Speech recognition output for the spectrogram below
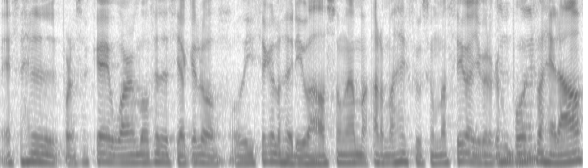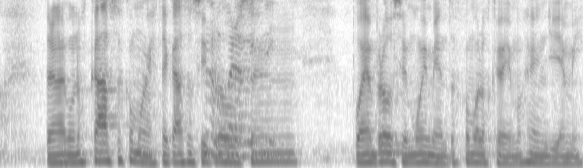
ese es el, por eso es que Warren Buffett decía que los, o dice que los derivados son armas de destrucción masiva. Yo creo que es un poco exagerado, pero en algunos casos, como en este caso, sí no, producen, sí. pueden producir movimientos como los que vimos en GME.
